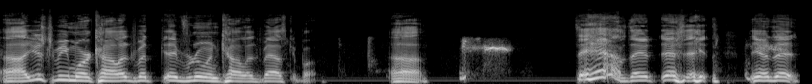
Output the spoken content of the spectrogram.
Uh, used to be more college, but they've ruined college basketball. Uh, they have. They, they, they you know, they,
